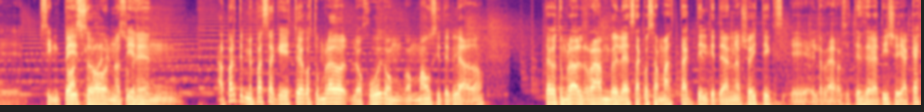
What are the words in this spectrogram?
eh, sin peso, no tienen... Aparte me pasa que estoy acostumbrado, lo jugué con, con mouse y teclado. Estoy acostumbrado al rumble, a esa cosa más táctil que te dan los joysticks, eh, la resistencia al gatillo. Y acá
